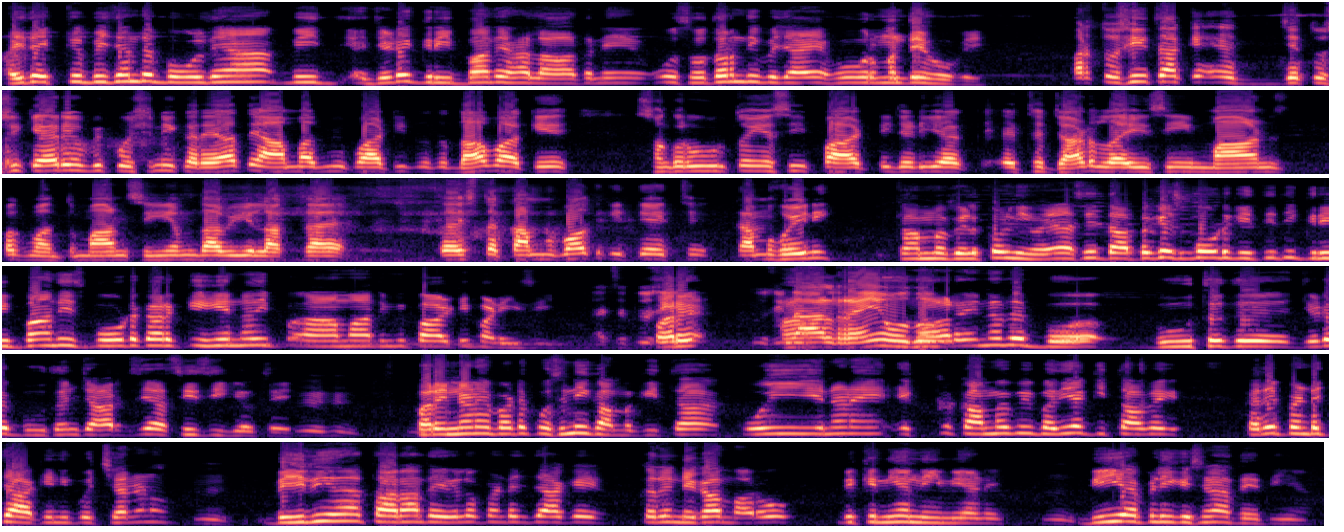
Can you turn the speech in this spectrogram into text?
ਅਸੀਂ ਤਾਂ ਇੱਕ ਵਿਜਨ ਤੇ ਬੋਲਦੇ ਆਂ ਵੀ ਜਿਹੜੇ ਗਰੀਬਾਂ ਦੇ ਹਾਲਾਤ ਨੇ ਉਹ ਸੁਧਰਨ ਦੀ ਬਜਾਏ ਹੋਰ ਮੰਦੇ ਹੋ ਗਏ। ਪਰ ਤੁਸੀਂ ਤਾਂ ਜੇ ਤੁਸੀਂ ਕਹਿ ਰਹੇ ਹੋ ਵੀ ਕੁਝ ਨਹੀਂ ਕਰਿਆ ਤੇ ਆਮ ਆਦਮੀ ਪਾਰਟੀ ਤੋਂ ਤਾਂ ਦਾਵਾ ਕਿ ਸੰਗਰੂਰ ਤੋਂ ਹੀ ਅਸੀਂ ਪਾਰਟੀ ਜਿਹੜੀ ਆ ਇੱਥੇ ਜੜ ਲਾਈ ਸੀ ਮਾਨ ਭਗਵੰਤ ਮਾਨ ਸੀਐਮ ਦਾ ਵੀ ਇਲਾਕਾ ਹੈ ਤਾਂ ਇਸ ਤਾਂ ਕੰਮ ਬਹੁਤ ਕੀਤੇ ਇੱਥੇ ਕੰਮ ਹੋਏ ਨਹੀਂ। ਕੰਮ ਬਿਲਕੁਲ ਨਹੀਂ ਹੋਇਆ। ਅਸੀਂ ਦੱਬ ਕੇ ਸਪੋਰਟ ਕੀਤੀ ਸੀ। ਗਰੀਬਾਂ ਦੀ ਸਪੋਰਟ ਕਰਕੇ ਹੀ ਇਹਨਾਂ ਦੀ ਆਮ ਆਦਮੀ ਪਾਰਟੀ ਬਣੀ ਸੀ। ਅੱਛਾ ਪਰ ਤੁਸੀਂ ਨਾਲ ਰਹੇ ਹੋ ਉਦੋਂ? ਨਾਲ ਇਹਨਾਂ ਦੇ ਬੋ- ਬੂਥ ਦੇ ਜਿਹੜੇ ਬੂਥ ਇੰਚਾਰਜ ਸੀ ਅਸੀਂ ਸੀਗੇ ਉੱਥੇ। ਹੂੰ, ਹੂੰ। ਪਰ ਇਹਨਾਂ ਨੇ ਬਟ ਕੁਝ ਨਹੀਂ ਕੰਮ ਕੀਤਾ। ਕੋਈ ਇਹਨਾਂ ਨੇ ਇੱਕ ਕੰਮ ਵੀ ਵਧੀਆ ਕੀਤਾ ਹੋਵੇ ਕਦੇ ਪਿੰਡ 'ਚ ਆ ਕੇ ਨਹੀਂ ਪੁੱਛਿਆ ਇਹਨਾਂ ਨੂੰ। ਬਿਜਲੀ ਦੀਆਂ ਤਾਰਾਂ ਦੇਖ ਲਓ ਪਿੰਡ 'ਚ ਜਾ ਕੇ ਕਦੇ ਨਿਗਾਹ ਮਾਰੋ ਵੀ ਕਿੰਨੀਆਂ ਨੀਵੀਆਂ ਨੇ। ਹੂੰ। 20 ਐਪਲੀਕੇਸ਼ਨਾਂ ਦੇਤੀਆਂ।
